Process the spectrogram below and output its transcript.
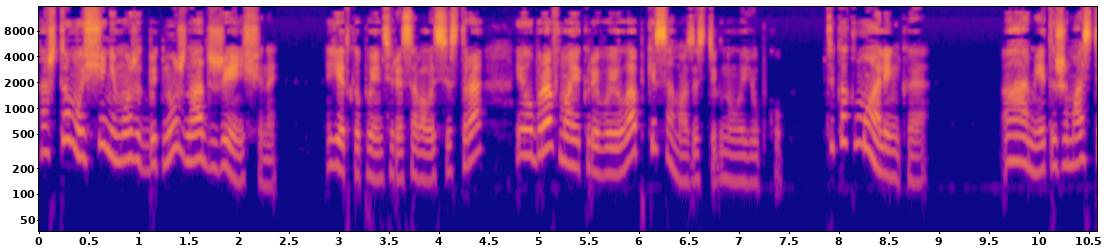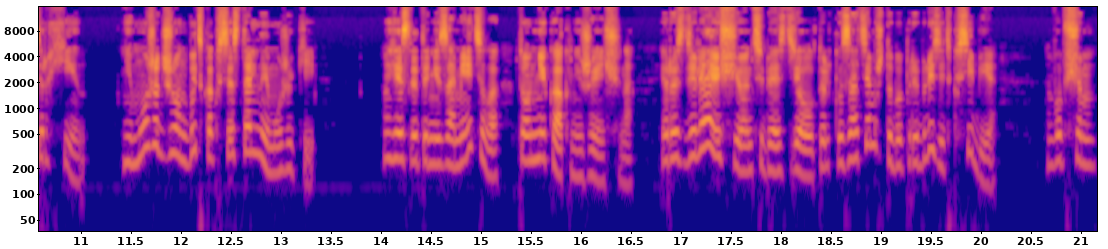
А что мужчине может быть нужно от женщины? Едко поинтересовалась сестра и, убрав мои кривые лапки, сама застегнула юбку. Ты как маленькая. Ами, это же мастер Хин. Не может же он быть, как все остальные мужики. Если ты не заметила, то он никак не женщина. И разделяющий он тебя сделал только за тем, чтобы приблизить к себе. В общем,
